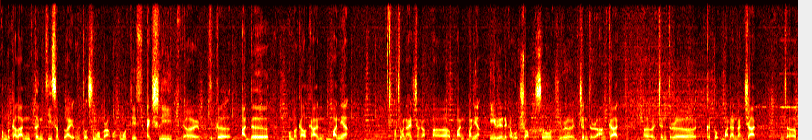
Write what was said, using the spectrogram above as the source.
pembekalan turnkey supply untuk semua barang otomotif. Actually uh, kita ada membekalkan banyak macam mana saya cakap uh, ban- banyak area dekat workshop so kira jentera angkat uh, jentera ketuk badan dan cat um,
